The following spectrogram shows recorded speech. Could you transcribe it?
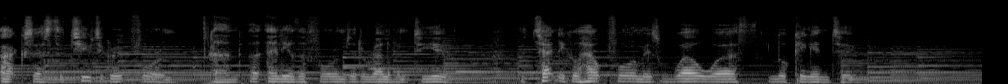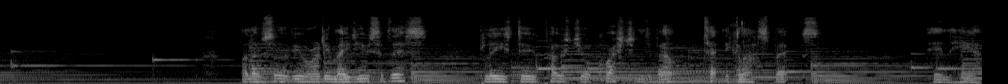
access the tutor group forum and uh, any other forums that are relevant to you the technical help forum is well worth looking into. I know some of you already made use of this. Please do post your questions about technical aspects in here.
